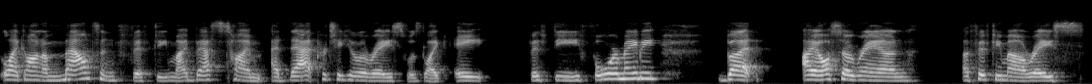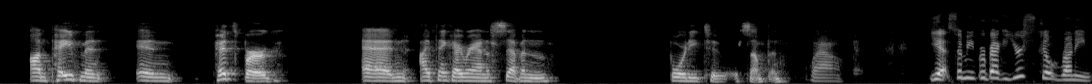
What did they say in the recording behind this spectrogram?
like on a mountain 50, my best time at that particular race was like 854 maybe. But I also ran a 50 mile race on pavement in Pittsburgh. And I think I ran a 742 or something. Wow. Yeah, so, I mean, Rebecca, you're still running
